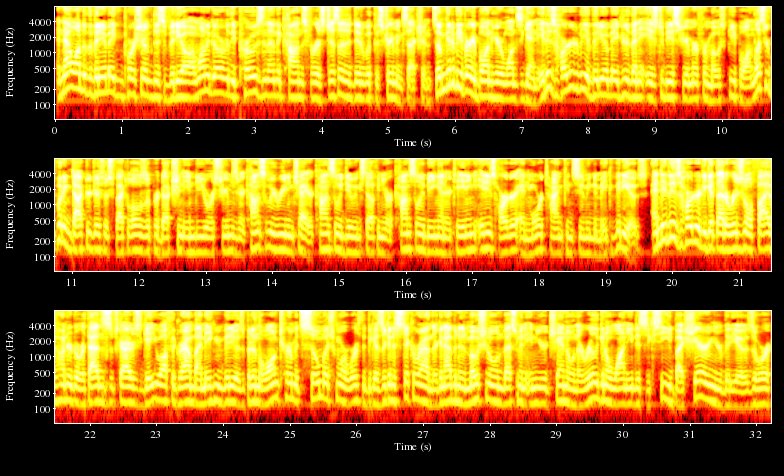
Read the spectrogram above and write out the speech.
And now onto the video making portion of this video, I want to go over the pros and then the cons first, just as I did with the streaming section. So I'm going to be very blunt here once again, it is harder to be a video maker than it is to be a streamer for most people, unless you're putting Dr. Disrespect levels of production into your streams and you're constantly reading chat, you're constantly doing stuff, and you're constantly being entertaining, it is harder and more time consuming to make videos. And it is harder to get that original 500 or 1000 subscribers to get you off the ground by making videos, but in the long term, it's so much more worth it because they're going to stick around, they're going to have an emotional investment in your channel, and they're really going to want you to succeed by sharing your videos or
